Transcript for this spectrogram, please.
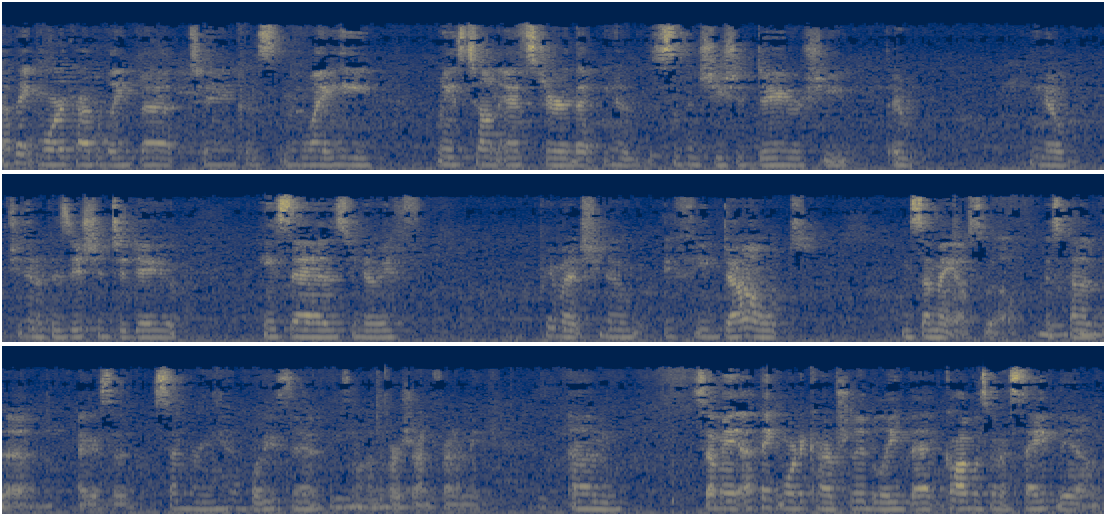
I think Mordecai believed that too, because the way he, when he's telling Esther that you know this is something she should do, or she, or, you know, she's in a position to do, he says, you know, if pretty much, you know, if you don't, then somebody else will. It's kind of the, I guess, a summary of what he said. He's not the verse right in front of me. Um, so I mean, I think Mordecai truly believed that God was going to save them.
